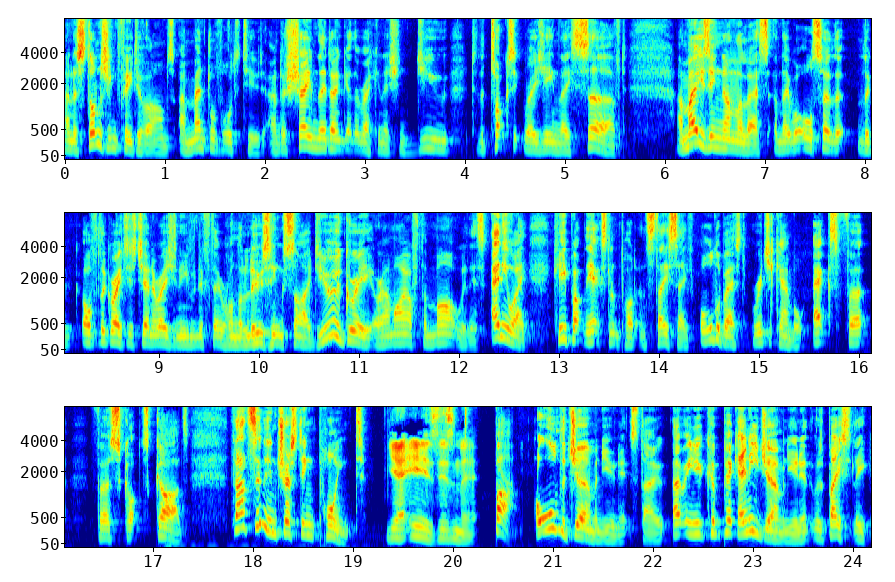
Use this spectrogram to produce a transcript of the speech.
An astonishing feat of arms and mental fortitude, and a shame they don't get the recognition due to the toxic regime they served. Amazing nonetheless, and they were also the, the, of the greatest generation, even if they were on the losing side. Do you agree, or am I off the mark with this? Anyway, keep up the excellent pod and stay safe. All the best, Richard Campbell, ex First Scots Guards. That's an interesting point. Yeah, it is, isn't it? But all the German units, though, I mean, you could pick any German unit that was basically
